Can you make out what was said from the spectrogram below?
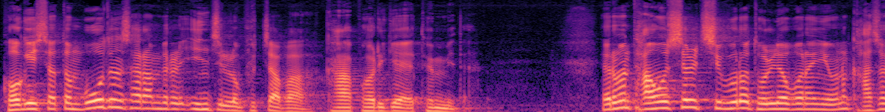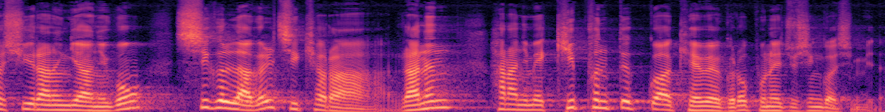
거기 있었던 모든 사람들을 인질로 붙잡아 가 버리게 됩니다. 여러분 다윗을 집으로 돌려보낸 이유는 가서 쉬라는 게 아니고 시글락을 지켜라라는 하나님의 깊은 뜻과 계획으로 보내주신 것입니다.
